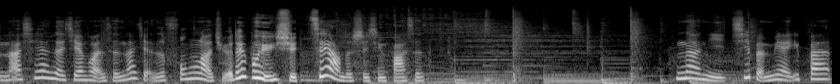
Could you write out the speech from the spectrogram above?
那现在监管层那简直疯了，绝对不允许这样的事情发生。那你基本面一般，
